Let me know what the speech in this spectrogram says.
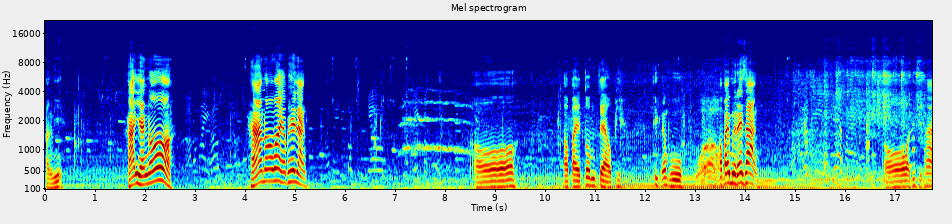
ฝั่งนี้ หาอย่างนาะหาหนอไม้เอาไปให้ยังอ๋อ เอาไปต้มแจ่วพริกพริกน้ำพูเอาไปมือได้สร้าง อ๋อ วันที่สิบห้า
